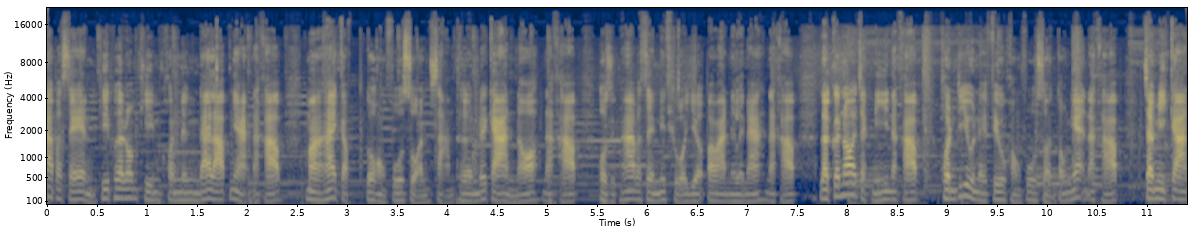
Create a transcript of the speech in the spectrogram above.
65%ที่เพื่อนร่วมทีมคนหนึงได้รับเนี่ยนะครับมาให้กับตัวของฟูส่วน3เทิร์นด้วยกันเนาะนะครับ 65%นี่ถือว่าเยอะประมาณนึงเลยนะนะครับ แล้วก็นอกจากนี้นะครับคนที่อยู่ในฟิลของฟูส่วนตรงเนี้ยนะครับจะมีการ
